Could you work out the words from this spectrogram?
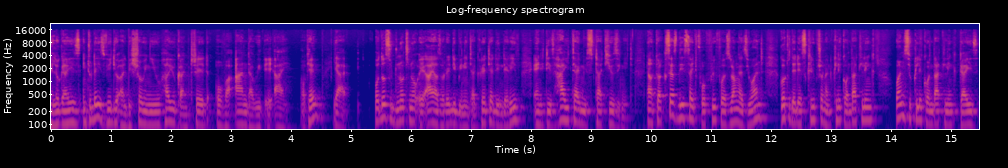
Hello guys, in today's video I'll be showing you how you can trade over under with AI, okay? Yeah, for those who do not know, AI has already been integrated in Deriv and it is high time you start using it. Now to access this site for free for as long as you want, go to the description and click on that link. Once you click on that link guys,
